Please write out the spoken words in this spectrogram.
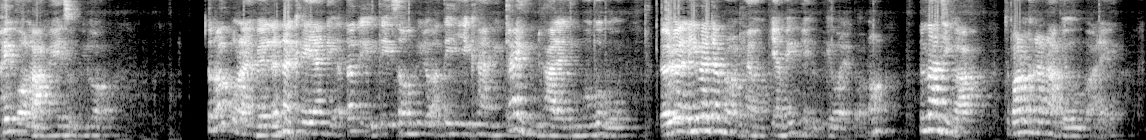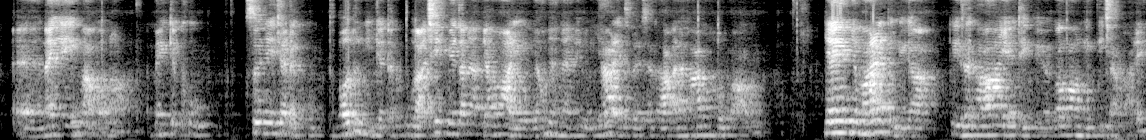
ဖိတ်ခေါ်လာမယ်ဆိုပြီးတော့သူတို့ကိုယ်တိုင်ပဲလက်နက်ခဲရန်တွေအသက်တွေတေဆုံးပြီးတော့အသေးကြီးခံပြီးတိုက်ယူထားတဲ့ဒီဘိုးကုတ်ကိုတော်တော်လေးပဲတက်မော်ထံကိုပြန်မိတ်တယ်လို့ပြောရတယ်ပေါ့နော်။စဉ်းစားကြည့်ပါကျမတို့ခဏခဏပြောဥပါတယ်။အဲနိုင်ငံရေးမှာပေါ့နော်အမိတ်တစ်ခု ဆွေးနွေးချက်တစ်ခုသဘောတူညီချက်တစ်ခုကအချိန်မြေတန်းအပြောင်းအလဲကိုရောင်းမြန်နိုင်လို့ရတယ်ဆိုတဲ့စကားအလကားမဟုတ်ပါဘူး။ညင်ညီမတဲ့သူတွေကဒီစကားရဲ့အတိတ်ကိုကောင်းကောင်းလေးသိကြပါတယ်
